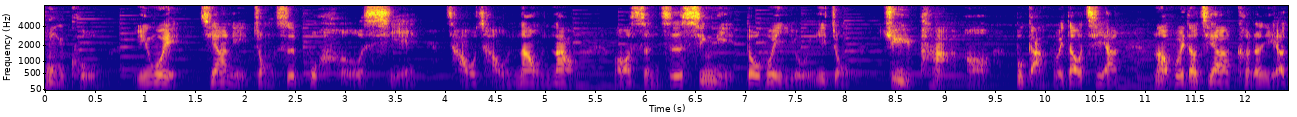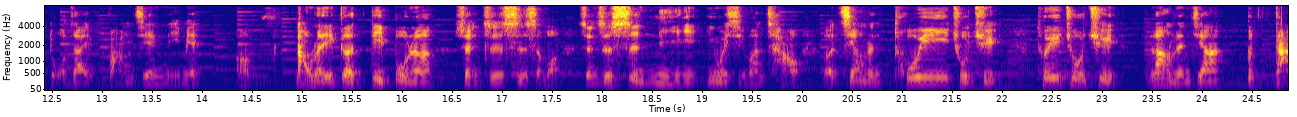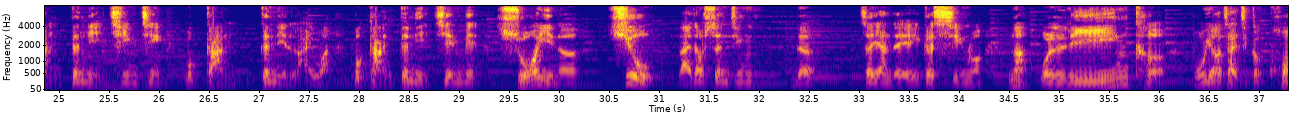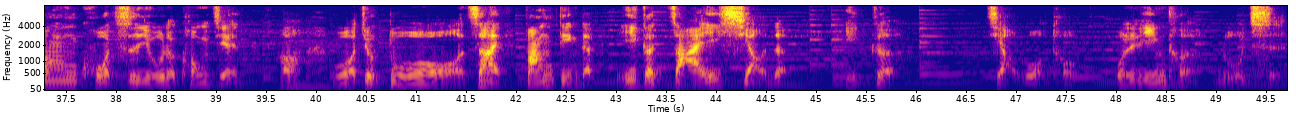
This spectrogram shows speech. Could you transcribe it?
痛苦，因为家里总是不和谐，吵吵闹闹，哦，甚至心里都会有一种惧怕，哦，不敢回到家。那回到家，可能也要躲在房间里面，哦，到了一个地步呢，甚至是什么？甚至是你因为喜欢吵而将人推出去，推出去，让人家不敢跟你亲近，不敢跟你来往，不敢跟你见面，所以呢，就来到圣经的这样的一个形容。那我宁可不要在这个宽阔自由的空间啊，我就躲在房顶的一个窄小的一个角落头。我宁可如此，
